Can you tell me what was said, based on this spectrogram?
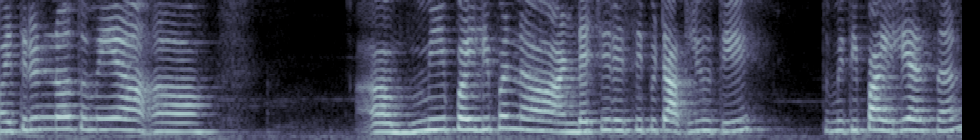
मैत्रिणींनो तुम्ही मी पहिली पण अंड्याची रेसिपी टाकली होती. तुम्ही ती पाहिली असन.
